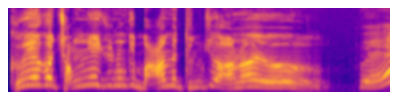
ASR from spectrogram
그 애가 정리해 주는 게 마음에 들지 않아요. 왜?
